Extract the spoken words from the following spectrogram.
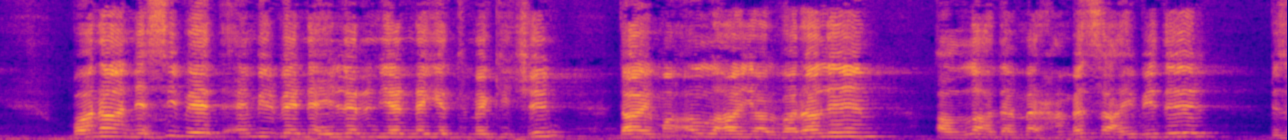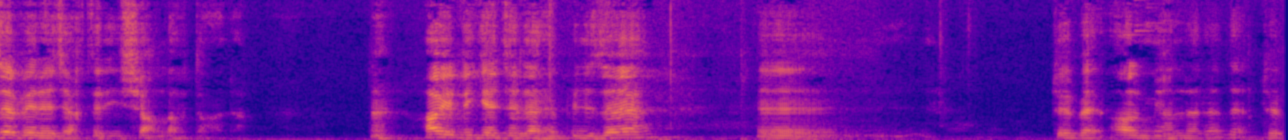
Bana nasip et emir ve nehirlerin yerine getirmek için daima Allah'a yalvaralım. Allah da merhamet sahibidir. Bize verecektir inşallah. Teala. Hayırlı geceler hepinize. Ee, tövbe almayanlara da tövbe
